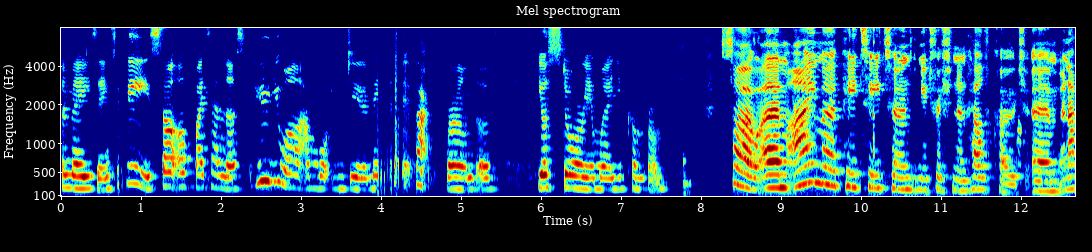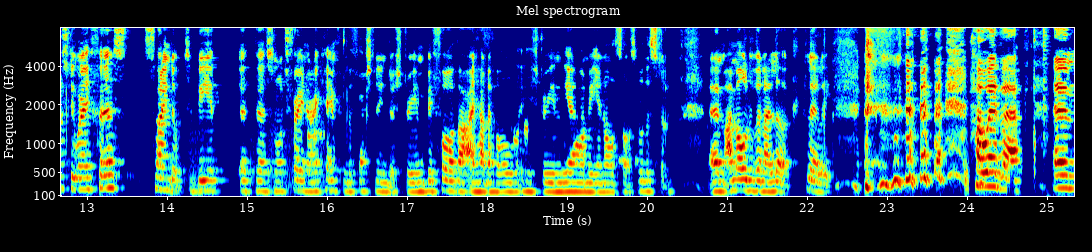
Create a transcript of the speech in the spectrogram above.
Amazing. So please start off by telling us who you are and what you do, and maybe a bit background of your story and where you've come from. So um, I'm a PT turned nutrition and health coach, um, and actually when I first signed up to be a a personal trainer. I came from the fashion industry, and before that, I had a whole history in the army and all sorts of other stuff. Um, I'm older than I look, clearly. However, um,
